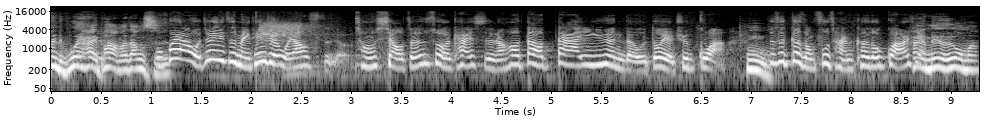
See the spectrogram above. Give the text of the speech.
那你不会害怕吗？当时不会啊，我就一直每天觉得我要死了。从小诊所开始，然后到大医院的，我都也去挂，嗯，就是各种妇产科都挂，而且没有用吗？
